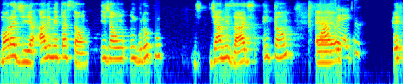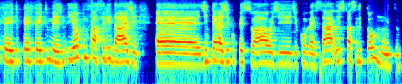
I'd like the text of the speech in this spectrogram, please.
moradia, alimentação e já um, um grupo de, de, amizades. Então, tá é, feito. Perfeito, perfeito mesmo. E eu com facilidade é, de interagir com o pessoal, de, de conversar, isso facilitou muito.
